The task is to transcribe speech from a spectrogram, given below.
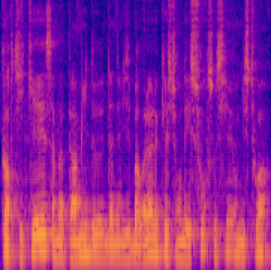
cortiqué, ça m'a permis d'analyser. Bah voilà, la question des sources aussi en histoire.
